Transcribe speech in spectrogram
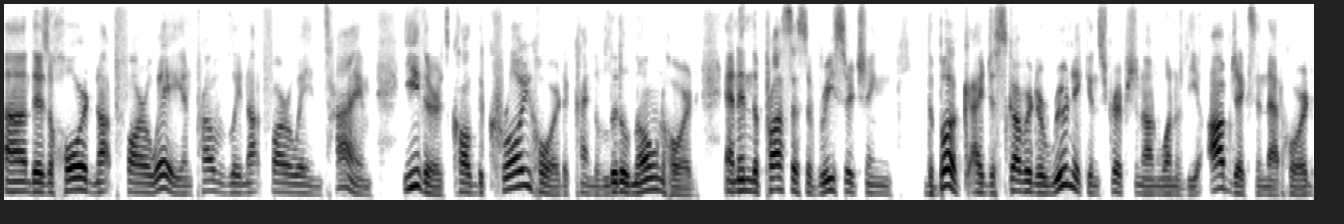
Uh, there's a hoard not far away, and probably not far away in time either. It's called the Croy hoard, a kind of little known hoard. And in the process of researching the book, I discovered a runic inscription on one of the objects in that hoard.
